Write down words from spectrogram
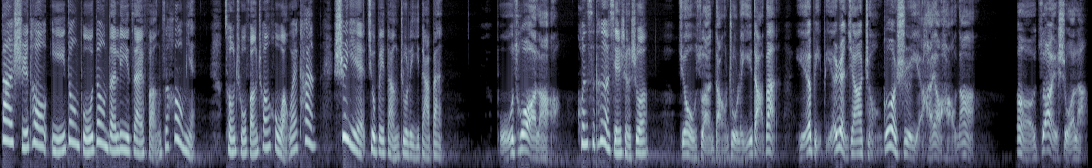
大石头一动不动地立在房子后面，从厨房窗户往外看，视野就被挡住了一大半。不错了。昆斯特先生说：“就算挡住了一大半，也比别人家整个视野还要好呢。”呃，再说了，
